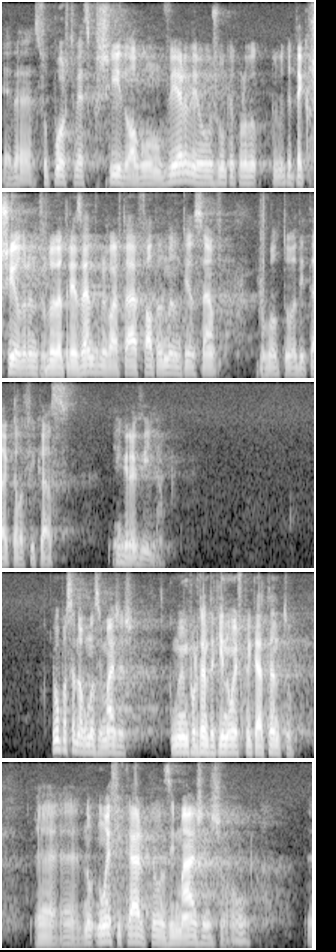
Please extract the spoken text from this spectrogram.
era suposto tivesse crescido algum verde, eu julgo que, que até cresceu durante os dois a três anos, mas lá está a falta de manutenção que voltou a ditar que ela ficasse em gravilha. Eu vou passando algumas imagens, como o importante aqui não é explicar tanto é, é, não é ficar pelas imagens ou é,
